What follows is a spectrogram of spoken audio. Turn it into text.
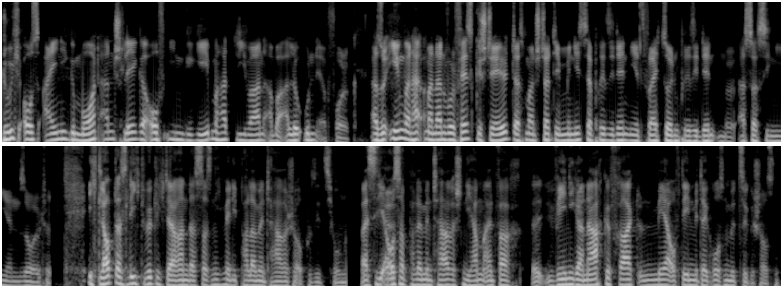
durchaus einige Mordanschläge auf ihn gegeben hat, die waren aber alle Unerfolg. Also irgendwann hat man dann wohl festgestellt, dass man statt dem Ministerpräsidenten jetzt vielleicht so den Präsidenten assassinieren sollte. Ich glaube, das liegt wirklich daran, dass das nicht mehr die parlamentarische Opposition war. Weißt du, die Ja. außerparlamentarischen, die haben einfach äh, weniger nachgefragt und mehr auf den mit der großen Mütze geschossen.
